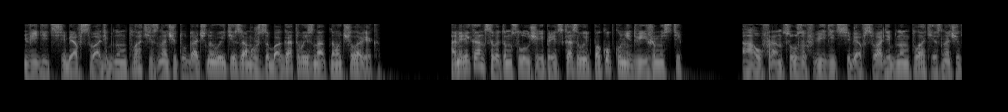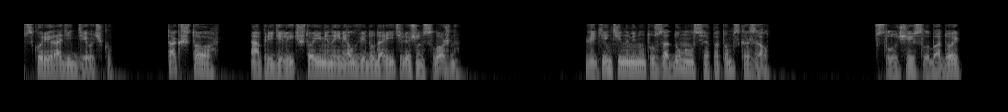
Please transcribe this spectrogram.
Видеть себя в свадебном платье значит удачно выйти замуж за богатого и знатного человека. Американцы в этом случае предсказывают покупку недвижимости. А у французов видеть себя в свадебном платье значит вскоре родить девочку. Так что определить, что именно имел в виду даритель, очень сложно. Викентий на минуту задумался, а потом сказал. В случае с Лободой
